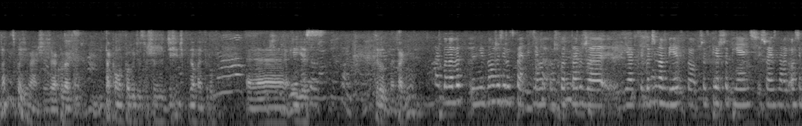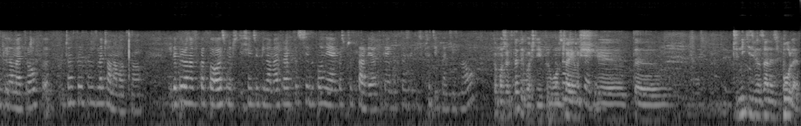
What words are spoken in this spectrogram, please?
No nie spodziewałem się, że akurat taką odpowiedź usłyszę, że 10 km e, jest trudne, tak? Tak, bo nawet nie zdążę się rozpędzić. Ja mam na przykład tak, że jak zaczynam biec, to przez pierwsze 5, 6, nawet 8 kilometrów często jestem zmęczona mocno. I dopiero na przykład po 8 czy 10 kilometrach coś się zupełnie jakoś przestawia, tak jakby ktoś jakiś przycisk nacisnął. To może wtedy właśnie wyłączają się te czynniki związane z bólem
